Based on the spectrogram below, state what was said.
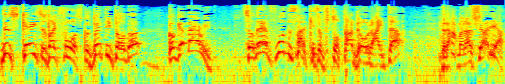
This case is like force because Betty told her, "Go get married." So therefore, this is not a case of sotah deoraita, the rahman sharia,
